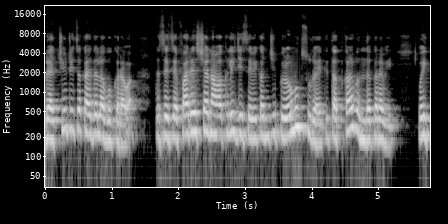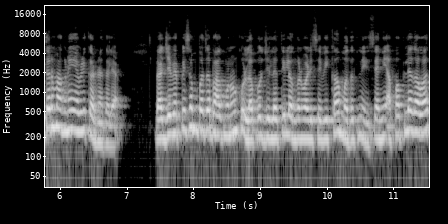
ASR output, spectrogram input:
ग्रॅच्युइटीचा कायदा लागू करावा. तसेच एफ आर एसच्या नावाखाली जी सेविकांची पिळवणूक सुरू आहे ती तत्काळ बंद करावी व इतर मागण्या यावेळी करण्यात आल्या. राज्यव्यापी संपाचा भाग म्हणून कोल्हापूर जिल्ह्यातील अंगणवाडी सेविका मदतनीस यांनी आपापल्या गावात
